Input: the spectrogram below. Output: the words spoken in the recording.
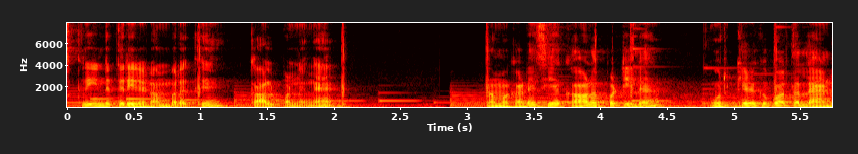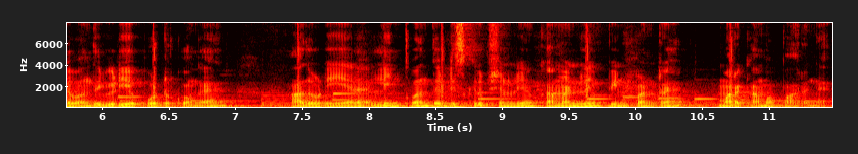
ஸ்க்ரீனில் தெரியிற நம்பருக்கு கால் பண்ணுங்கள் நம்ம கடைசியாக காலப்பட்டியில் ஒரு கிழக்கு பார்த்த லேண்டு வந்து வீடியோ போட்டிருக்கோங்க. அதோடைய லிங்க் வந்து டிஸ்கிரிப்ஷன்லேயும் கமெண்ட்லேயும் பின் பண்ணுறேன் மறக்காமல் பாருங்கள்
